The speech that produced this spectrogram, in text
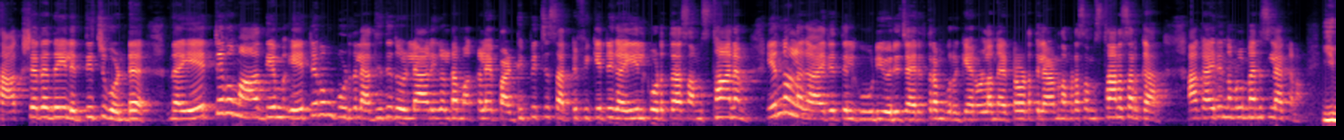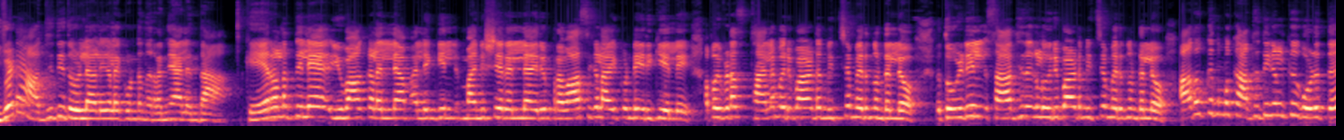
സാക്ഷരതയിൽ എത്തിച്ചുകൊണ്ട് ഏറ്റവും ആദ്യം ഏറ്റവും കൂടുതൽ അതിഥി തൊഴിലാളികളുടെ മക്കളെ പഠിപ്പിച്ച് സർട്ടിഫിക്കറ്റ് കയ്യിൽ കൊടുത്ത സംസ്ഥാനം എന്നുള്ള കാര്യത്തിൽ കൂടി ഒരു ചരിത്രം കുറിക്കാനുള്ള നെട്ടോട്ടത്തിലാണ് നമ്മുടെ സംസ്ഥാന സർക്കാർ. ആ കാര്യം നമ്മൾ മനസ്സിലാക്കണം. ഇവിടെ അതിഥി തൊഴിലാളികളെ കൊണ്ട് നിറഞ്ഞാൽ എന്താ? കേരളത്തിലെ യുവാക്കളെല്ലാം അല്ലെങ്കിൽ മനുഷ്യരെല്ലാവരും പ്രവാസികളായിക്കൊണ്ടേ ഇരിക്കുകയല്ലേ അപ്പൊ ഇവിടെ സ്ഥലം ഒരുപാട് മിച്ചം വരുന്നുണ്ടല്ലോ. തൊഴിൽ സാധ്യതകൾ ഒരുപാട് മിച്ചം വരുന്നുണ്ടല്ലോ. അതൊക്കെ നമുക്ക് അതിഥികൾക്ക് കൊടുത്ത്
